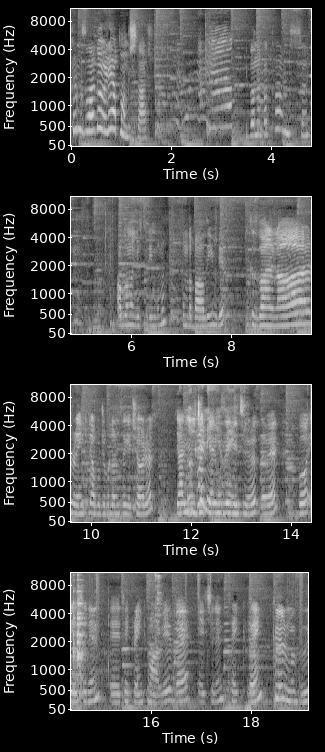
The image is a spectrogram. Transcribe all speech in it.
kırmızılar da öyle yapmamışlar. Bir bana bakar mısın? Ablama göstereyim bunu. Bunu da bağlayayım bir. Kızlarla renkli abur cuburlarımıza geçiyoruz. Ya Makarna yiyeceklerimize geçiyoruz. Evet. Bu Elçin'in e, tek renk mavi ve Elçin'in tek renk kırmızı.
